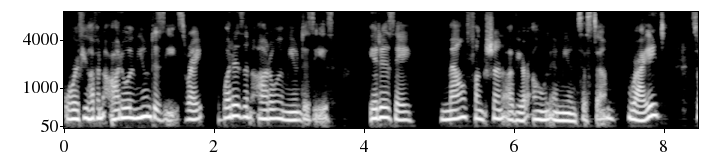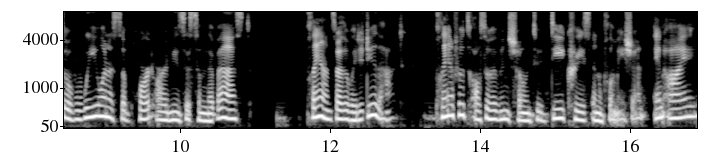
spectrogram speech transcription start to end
Or if you have an autoimmune disease, right? What is an autoimmune disease? It is a malfunction of your own immune system, right? So if we want to support our immune system the best, plants are the way to do that. Plant foods also have been shown to decrease inflammation. And I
